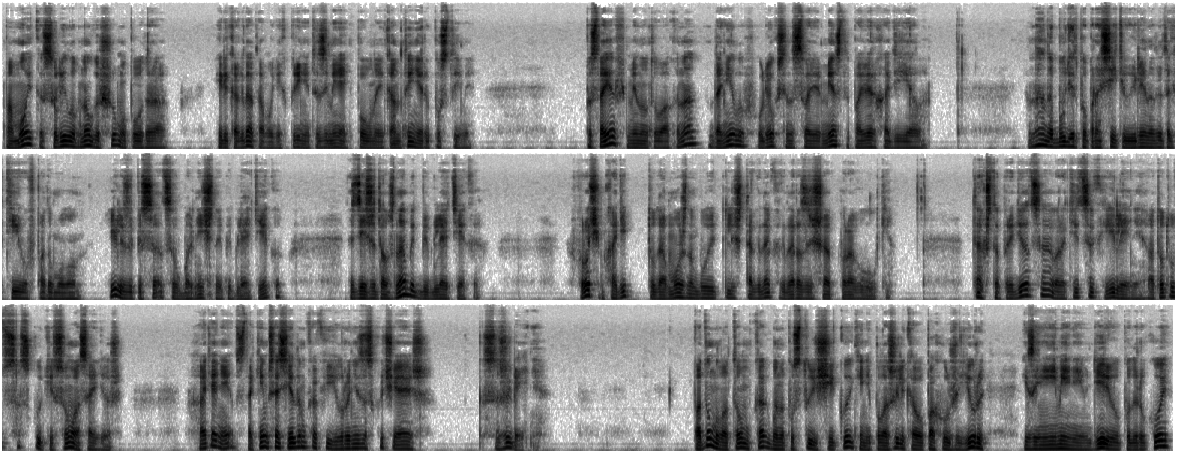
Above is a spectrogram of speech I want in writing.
Помойка сулила много шума по утрам, или когда там у них принято заменять полные контейнеры пустыми. Постояв минуту у окна, Данилов улегся на свое место поверх одеяла. «Надо будет попросить у Елены детективов», — подумал он, — «или записаться в больничную библиотеку. Здесь же должна быть библиотека. Впрочем, ходить туда можно будет лишь тогда, когда разрешат прогулки. Так что придется обратиться к Елене, а то тут со скуки с ума сойдешь. Хотя нет, с таким соседом, как Юра, не заскучаешь. К сожалению. Подумал о том, как бы на пустующие койки не положили кого похуже Юры, и за неимением дерева под рукой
